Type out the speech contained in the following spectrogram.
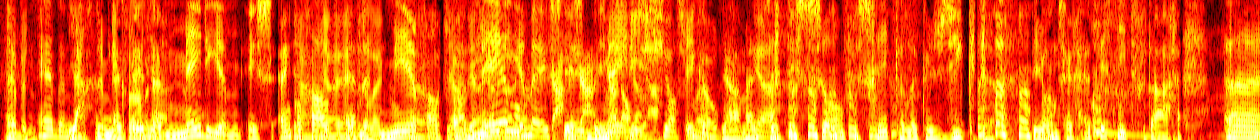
Hebben. Hebben. Ja, Neem het, het, het, medium is enkelvoud ja, ja, en het meervoud ja. van Ja, medium is media. Ik ook. Ja, maar het, het is zo'n verschrikkelijke ziekte die om zich... Het is niet te verdragen. Uh,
